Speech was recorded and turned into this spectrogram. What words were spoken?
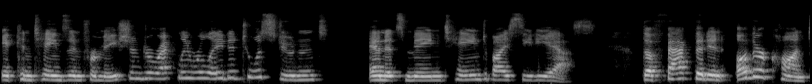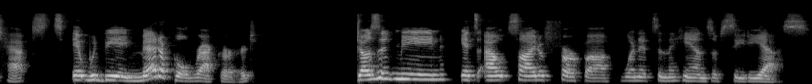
it contains information directly related to a student and it's maintained by CDS. The fact that in other contexts, it would be a medical record doesn't mean it's outside of FERPA when it's in the hands of CDS.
